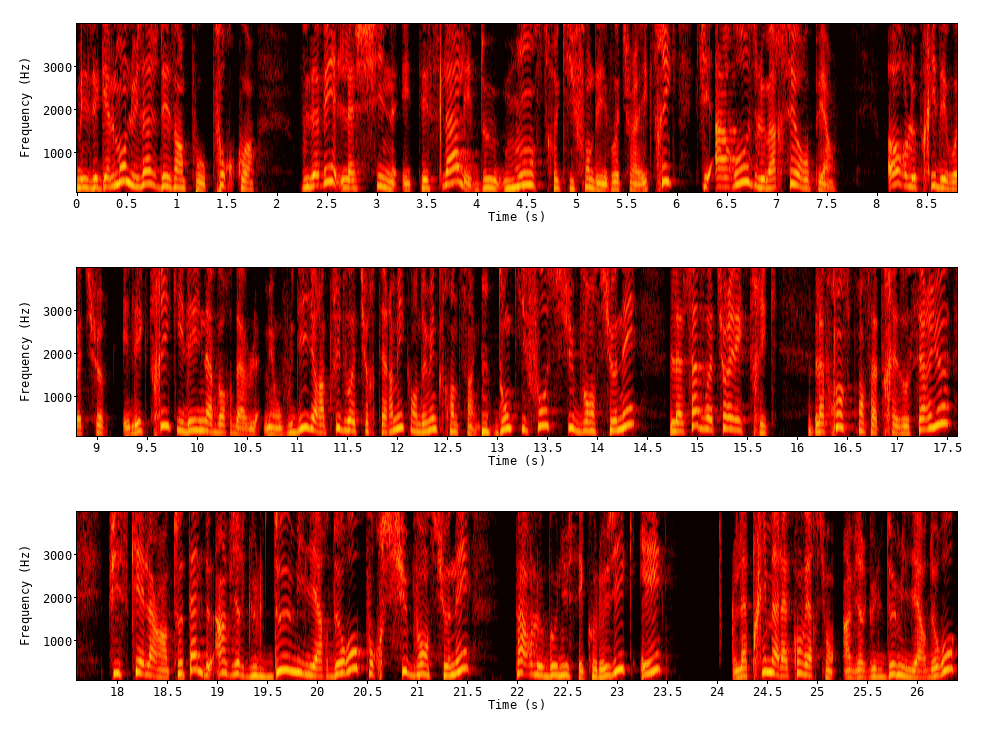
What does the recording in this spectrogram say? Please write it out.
mais également l'usage des impôts. Pourquoi? Vous avez la Chine et Tesla, les deux monstres qui font des voitures électriques, qui arrosent le marché européen. Or, le prix des voitures électriques, il est inabordable. Mais on vous dit, il n'y aura plus de voitures thermiques en 2035. Mmh. Donc, il faut subventionner l'achat de voitures électriques. La France prend ça très au sérieux, puisqu'elle a un total de 1,2 milliard d'euros pour subventionner par le bonus écologique et la prime à la conversion, 1,2 milliard d'euros,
